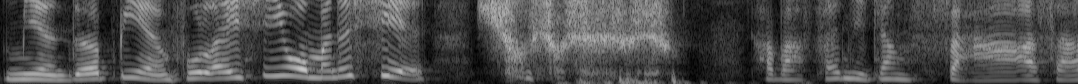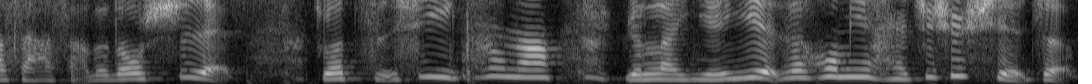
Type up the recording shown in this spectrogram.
免得蝙蝠来吸我们的血。咻咻咻咻咻！他把番茄酱撒撒撒撒的都是诶就仔细一看呢，原来爷爷在后面还继续写着。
